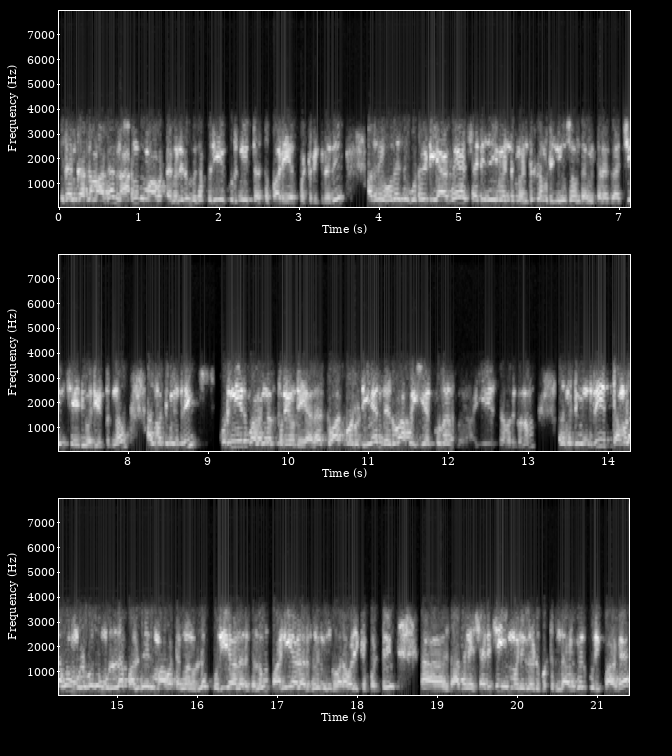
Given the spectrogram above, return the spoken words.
இதன் காரணமாக நான்கு மாவட்டங்களிலும் மிகப்பெரிய குடிநீர் தட்டுப்பாடு ஏற்பட்டிருக்கிறது. அதனை உடனே உடனடியாக சரி செய்ய வேண்டும் என்று நம்முடைய நியூஸ் ஆன் தமிழ் தொலைக்காட்சியில் செய்தி வெளியிட்டிருந்தோம். அது மட்டுமின்றி குடிநீர் வழங்கல் துறையுடைய அதாவது துவாட்போருடைய நிர்வாக இயக்குனர் ஐஏஎஸ் அவர்களும் அது மட்டுமின்றி தமிழகம் முழுவதும் உள்ள பல்வேறு மாவட்டங்களில் உள்ள பொறியாளர்களும் பணியாளர்களும் இங்கு வரவழைக்கப்பட்டு அதனை சரி செய்யும் பணியில் ஈடுபட்டிருந்தார்கள். குறிப்பாக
